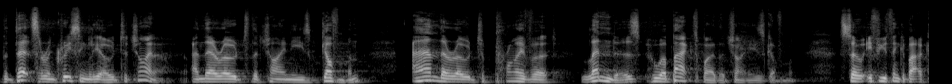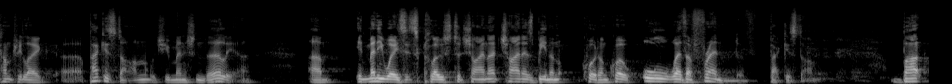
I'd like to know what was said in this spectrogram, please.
The debts are increasingly owed to China and they're owed to the Chinese government, and they're owed to private lenders who are backed by the Chinese government. So if you think about a country like uh, Pakistan, which you mentioned earlier, um, in many ways it's close to China. China's been an quote unquote all weather friend of Pakistan. But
